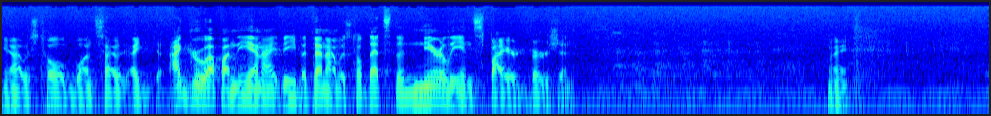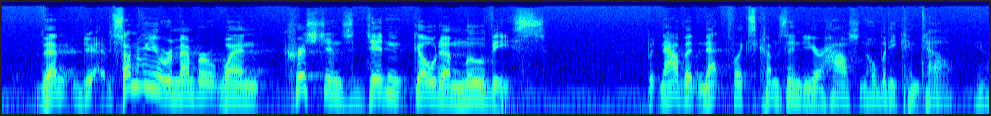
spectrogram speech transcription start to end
You know, I was told once, I, I, I grew up on the NIV, but then I was told that's the nearly inspired version. Right? Then, do, some of you remember when Christians didn't go to movies. But now that Netflix comes into your house, nobody can tell. You know?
